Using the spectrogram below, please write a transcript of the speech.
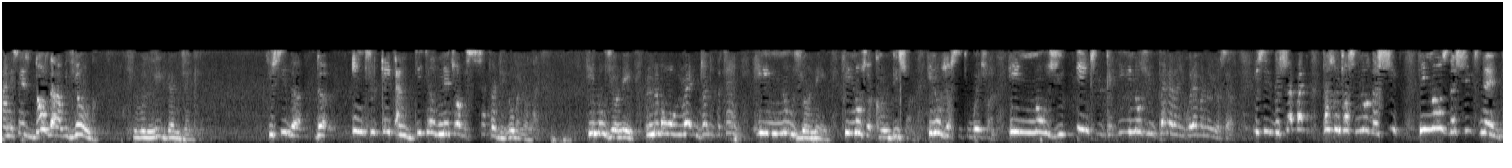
And He says those that are with young, He will lead them gently. You see the, the intricate and detailed nature of His shepherding over your life. He knows your name. Remember what we read in John chapter 10? He knows your name. He knows your condition. He knows your situation. He knows you intricately. He knows you better than you could ever know yourself. You see, the shepherd doesn't just know the sheep. He knows the sheep's name.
